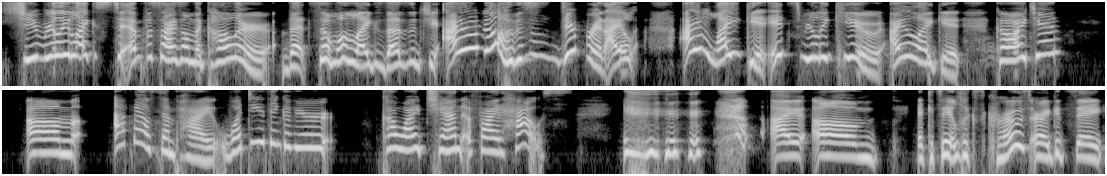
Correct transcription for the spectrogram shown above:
She really likes to emphasize on the color that someone likes, doesn't she? I don't know. This is different. I I like it. It's really cute. I like it. Kawaii-chan? Um, Aphmau Senpai, what do you think of your Kawaii-chan-ified house? I um I could say it looks gross, or I could say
